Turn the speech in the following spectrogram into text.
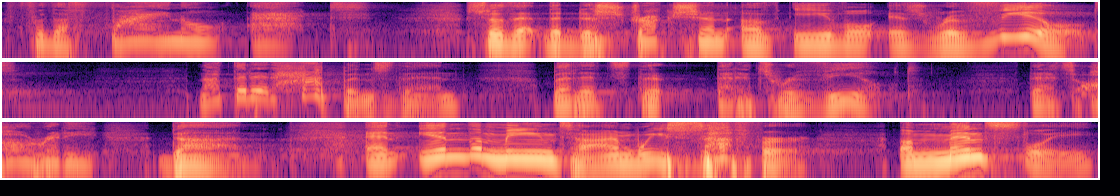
for the final act so that the destruction of evil is revealed. Not that it happens then, but it's the, that it's revealed, that it's already done. And in the meantime, we suffer immensely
